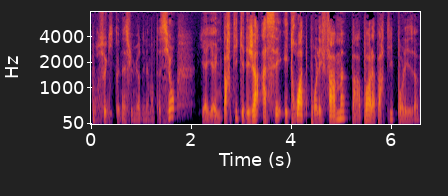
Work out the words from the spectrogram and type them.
pour ceux qui connaissent le mur des lamentations, il y, a une partie qui est déjà assez étroite pour les femmes par rapport à la partie pour les hommes.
